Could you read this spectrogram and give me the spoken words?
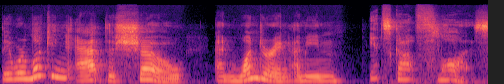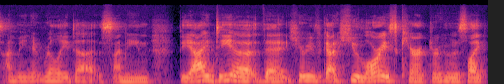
They were looking at the show and wondering, I mean, it's got flaws. I mean, it really does. I mean, the idea that here you've got Hugh Laurie's character who is like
